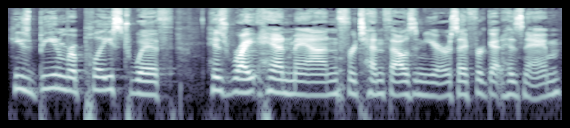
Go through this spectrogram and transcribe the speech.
He's being replaced with his right hand man for ten thousand years. I forget his name.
